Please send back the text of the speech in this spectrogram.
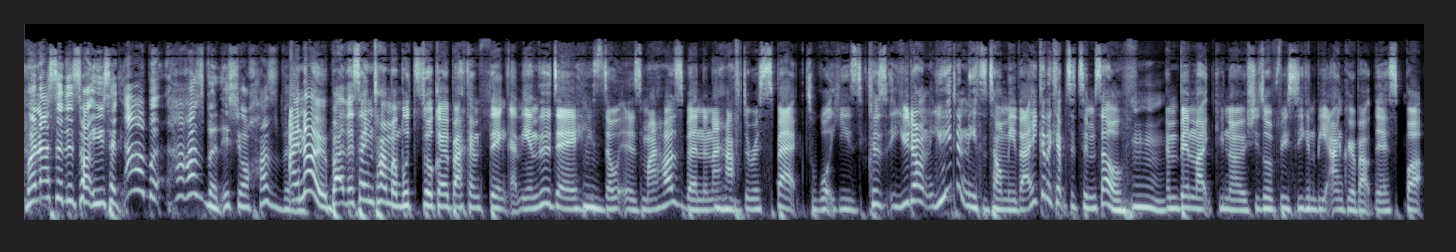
when I said this out, you said, "Ah, but her husband, it's your husband." I know, but at the same time, I would still go back and think. At the end of the day, he still is my husband, and I have to respect what he's. Because you don't, you didn't need to tell me that. He could have kept it to himself Mm-hmm. and been like, you know, she's obviously going to be angry about this, but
